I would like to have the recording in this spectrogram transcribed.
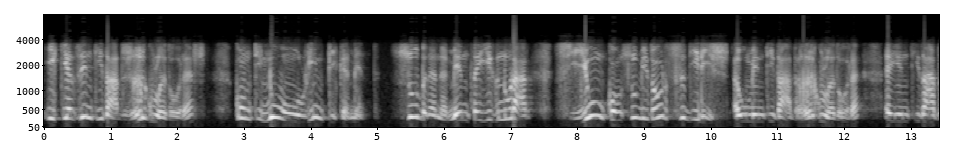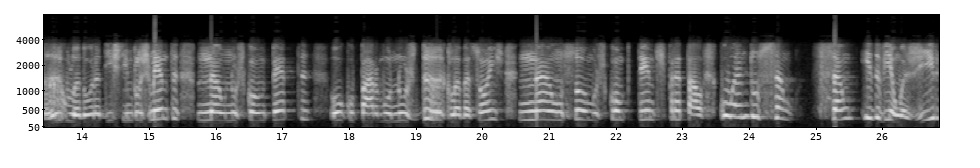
E que as entidades reguladoras continuam olimpicamente, soberanamente a ignorar. Se um consumidor se dirige a uma entidade reguladora, a entidade reguladora diz simplesmente não nos compete ocuparmos-nos de reclamações, não somos competentes para tal. Quando são, são e deviam agir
